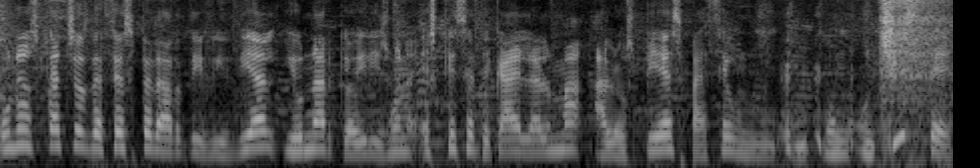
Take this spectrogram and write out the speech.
unos cachos de césped artificial y un arcoíris. Bueno, es que se te cae el alma a los pies, parece un, un- un chiste.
